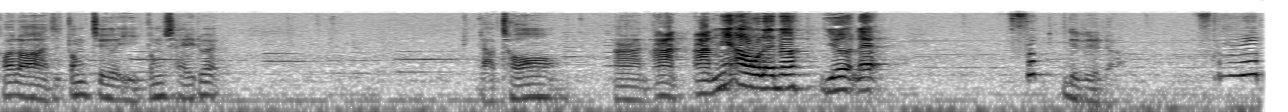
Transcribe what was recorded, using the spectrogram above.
เพราะเราอาจจะต้องเจออีกต้องใช้ด้วย ดาบทอง อ่านอ่านอ่านไม่เอาเลยเนอะเยอะแล้วฟรึบเดี๋ยวเดี๋ยวเดี๋ยวฟรึบ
